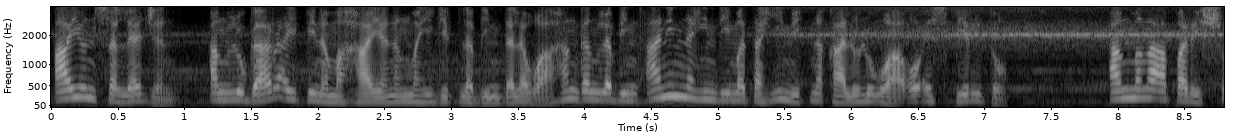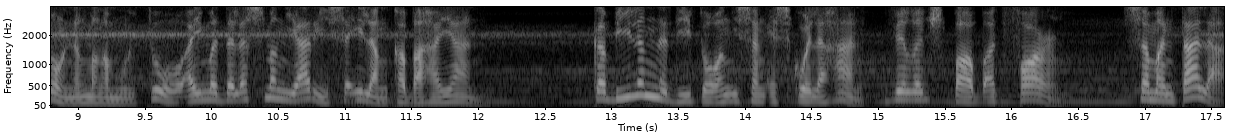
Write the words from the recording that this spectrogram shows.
Ayon sa legend, ang lugar ay pinamahaya ng mahigit labing dalawa hanggang labing anim na hindi matahimik na kaluluwa o espiritu. Ang mga aparisyon ng mga multo ay madalas mangyari sa ilang kabahayan. Kabilang na dito ang isang eskwelahan, village pub at farm. Samantala,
